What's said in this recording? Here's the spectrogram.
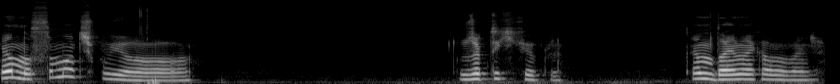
Ya nasıl maç bu ya? Uzaktaki köprü. Hem dayanmaya kalma bence.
